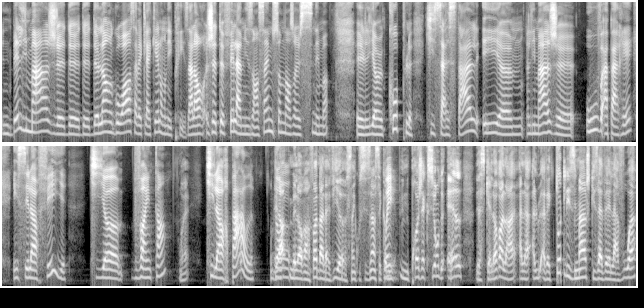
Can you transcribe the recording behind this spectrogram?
une belle image de, de, de l'angoisse avec laquelle on est prise. Alors, je te fais la mise en scène. Nous sommes dans un cinéma. Il y a un couple qui s'installe et l'image ouvre, apparaît et c'est leur fille qui a 20 ans Ouais. qui leur parle. Mais, leur, Donc, mais leur enfant, dans la vie, a 5 ou 6 ans. C'est comme Oui. une projection de elle, de ce qu'elle aura l'air. Elle elle- avec toutes les images qu'ils avaient, la voix,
